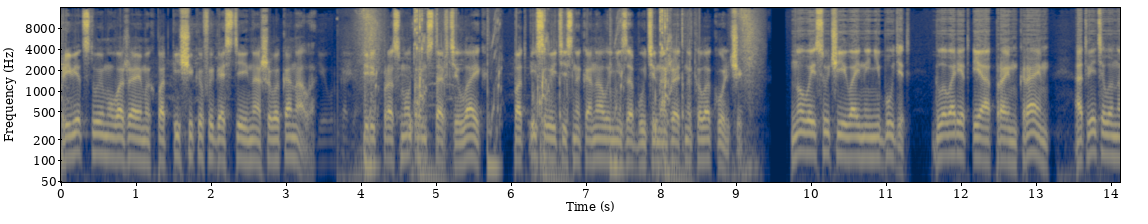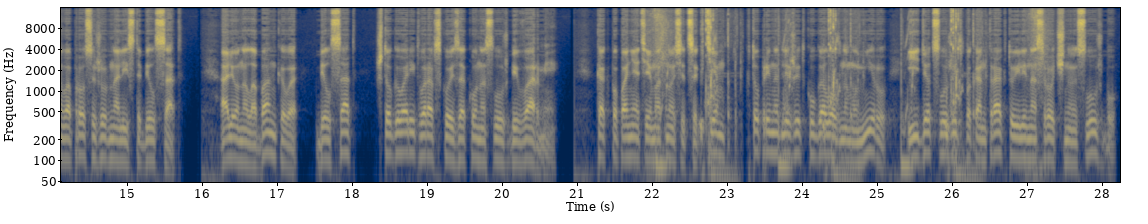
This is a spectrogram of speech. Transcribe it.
Приветствуем уважаемых подписчиков и гостей нашего канала. Перед просмотром ставьте лайк, подписывайтесь на канал и не забудьте нажать на колокольчик. Новой сучьей войны не будет. Главарет ИА Prime Crime ответила на вопросы журналиста Белсат. Алена Лобанкова, Белсат, что говорит воровской закон о службе в армии. Как по понятиям относится к тем, кто принадлежит к уголовному миру и идет служить по контракту или на срочную службу.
